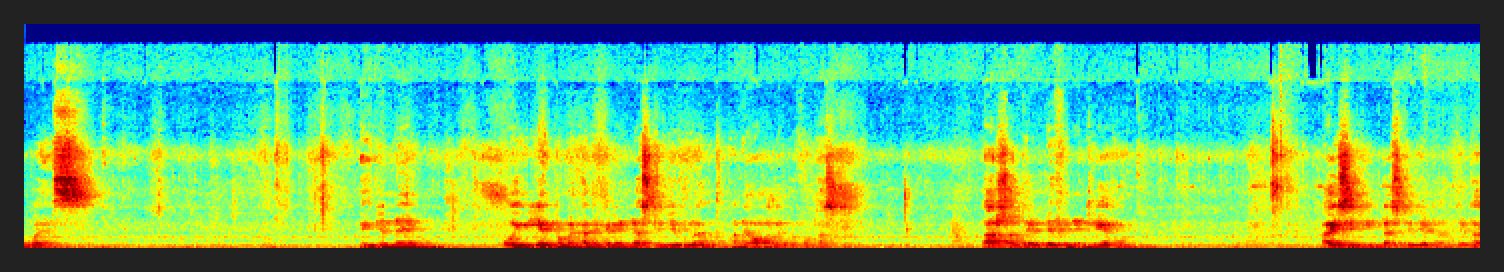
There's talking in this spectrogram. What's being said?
উপায় আছে। এই জন্যে ওই ইলেকট্রোমেকানিক্যাল ইন্ডাস্ট্রি যেগুলো, ওখানেও আমাদেরকে ফোকাস করে তার সাথে ডেফিনেটলি এখন আইসিটি ইন্ডাস্ট্রি যেটা যেটা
